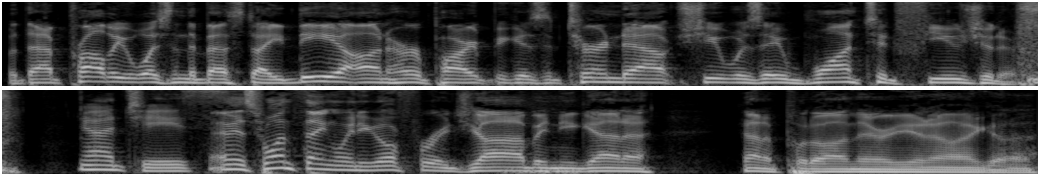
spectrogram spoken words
But that probably wasn't the best idea on her part because it turned out she was a wanted fugitive. Oh, jeez. I mean, it's one thing when you go for a job and you gotta kind of put on there, you know, I gotta,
